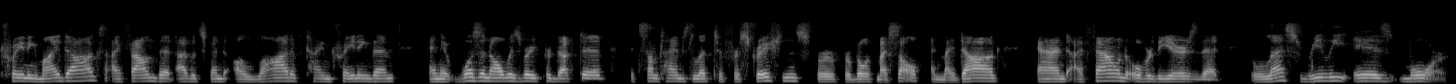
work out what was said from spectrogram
training my dogs, I found that I would spend a lot of time training them and it wasn't always very productive. It sometimes led to frustrations for, for both myself and my dog. And I found over the years that less really is more.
